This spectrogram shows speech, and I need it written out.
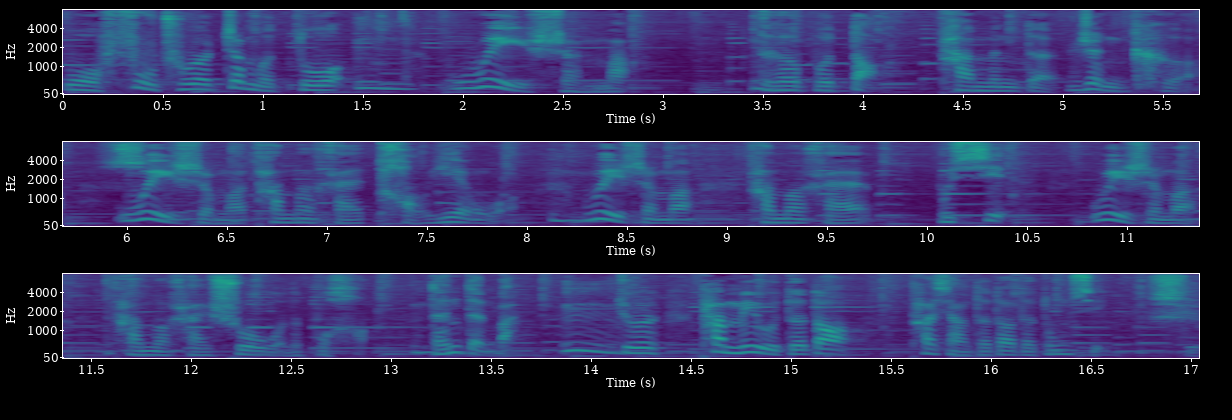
我付出了这么多，嗯，为什么得不到他们的认可？为什么他们还讨厌我？为什么他们还不屑？为什么他们还说我的不好？等等吧，嗯，就是他没有得到他想得到的东西。是。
